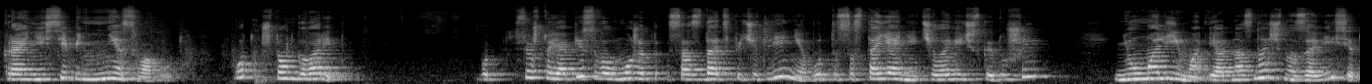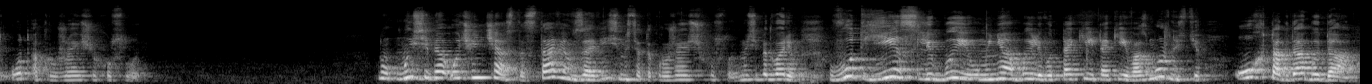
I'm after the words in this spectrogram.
крайняя степень несвободы. Вот что он говорит. Вот все, что я описывал, может создать впечатление, будто состояние человеческой души неумолимо и однозначно зависит от окружающих условий. Ну, мы себя очень часто ставим в зависимость от окружающих условий. Мы себе говорим, вот если бы у меня были вот такие-такие возможности, ох, тогда бы да,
